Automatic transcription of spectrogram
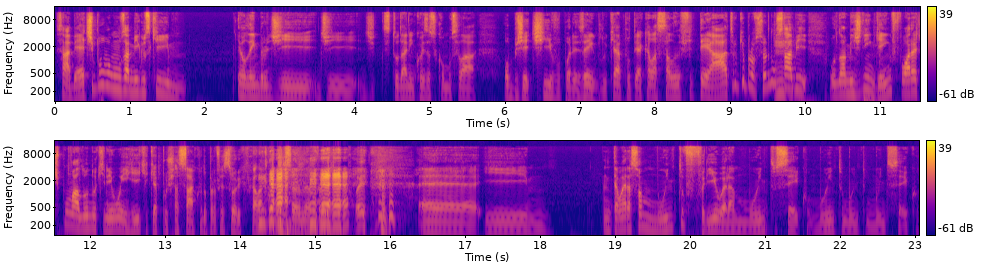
sabe? É tipo uns amigos que eu lembro de, de, de estudarem coisas como, sei lá, objetivo, por exemplo, que é, puta, é aquela sala anfiteatro que o professor não sabe o nome de ninguém, fora, tipo, um aluno que nem o Henrique, que é puxa-saco do professor e que fica lá conversando na frente depois. É, e... Então era só muito frio, era muito seco, muito, muito, muito seco.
